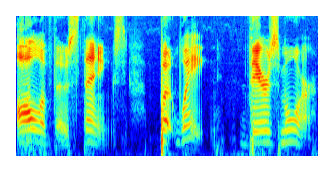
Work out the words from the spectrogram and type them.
all of those things. But wait, there's more.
